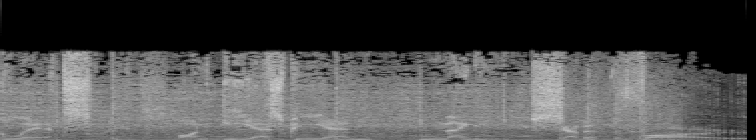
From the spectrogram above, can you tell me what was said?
Blitz on ESPN 97.5.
